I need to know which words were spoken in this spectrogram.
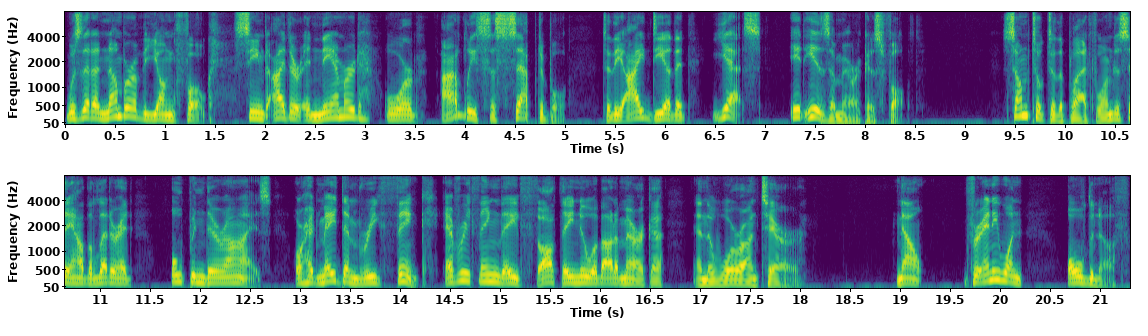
was that a number of the young folk seemed either enamored or oddly susceptible to the idea that, yes, it is America's fault. Some took to the platform to say how the letter had opened their eyes or had made them rethink everything they thought they knew about America and the war on terror. Now, for anyone old enough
